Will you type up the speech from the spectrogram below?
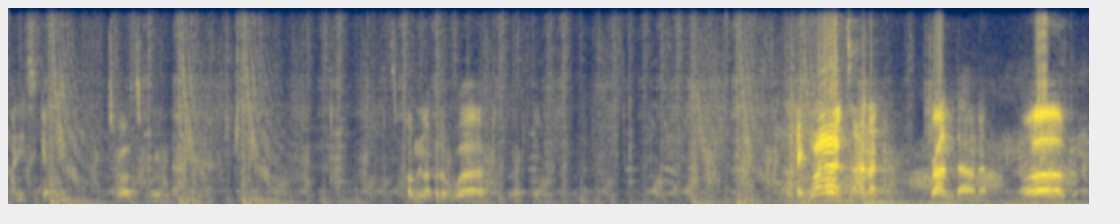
I need to get to Rob's room down here. It's probably not going to work, but. It worked! And I ran down it. Oh, God.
